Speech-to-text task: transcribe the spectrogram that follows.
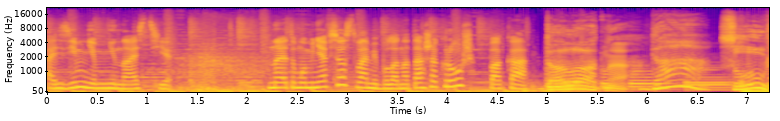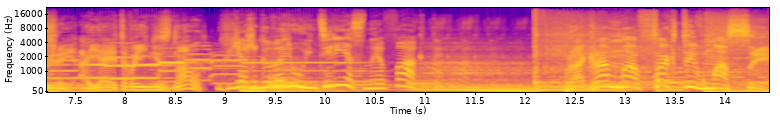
о зимнем ненастье. На этом у меня все. С вами была Наташа Круш. Пока. Да ладно. Да, Слушай, а я этого и не знал. я же говорю, интересные факты. Программа «Факты в массы».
